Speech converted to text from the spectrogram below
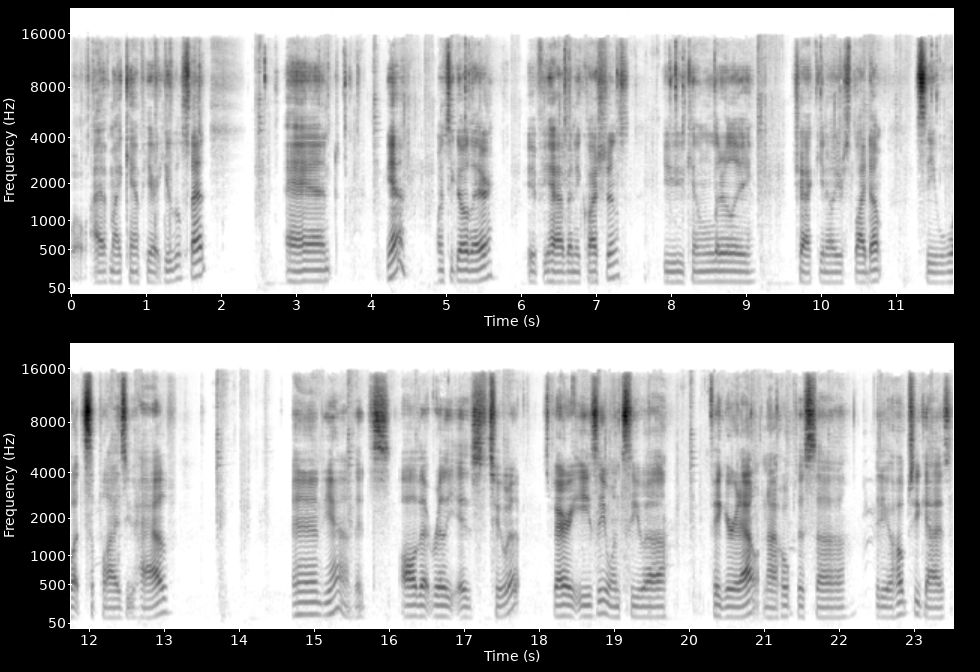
well, I have my camp here at Hugelstadt. And yeah, once you go there, if you have any questions, you can literally check, you know, your supply dump, see what supplies you have. And yeah, that's all that really is to it. It's very easy once you uh, figure it out. And I hope this uh, video helps you guys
